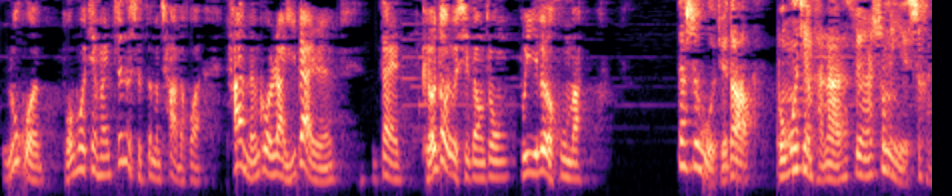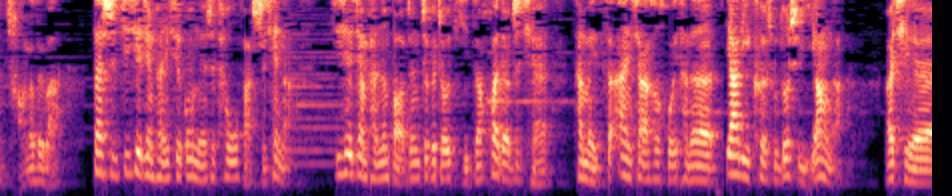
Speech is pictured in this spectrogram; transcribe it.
如果薄膜键盘真的是这么差的话，它能够让一代人在格斗游戏当中不亦乐乎吗？但是我觉得薄膜键盘呢，它虽然寿命也是很长的，对吧？但是机械键盘一些功能是它无法实现的。机械键盘能保证这个轴体在坏掉之前，它每次按下和回弹的压力克数都是一样的。而且，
